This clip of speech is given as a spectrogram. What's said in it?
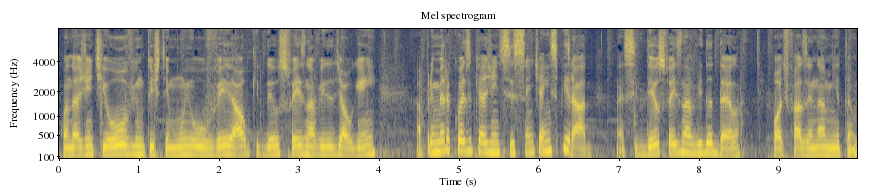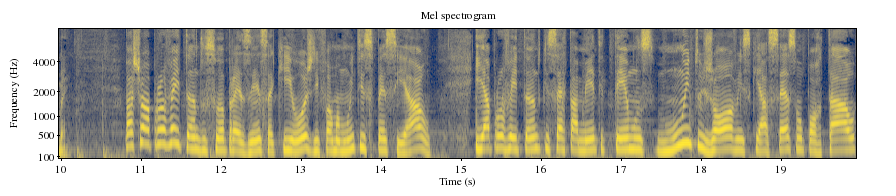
Quando a gente ouve um testemunho ou vê algo que Deus fez na vida de alguém, a primeira coisa que a gente se sente é inspirado. Né? Se Deus fez na vida dela, pode fazer na minha também. Pastor, aproveitando sua presença aqui hoje de forma muito especial e aproveitando que certamente temos muitos jovens que acessam o portal,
